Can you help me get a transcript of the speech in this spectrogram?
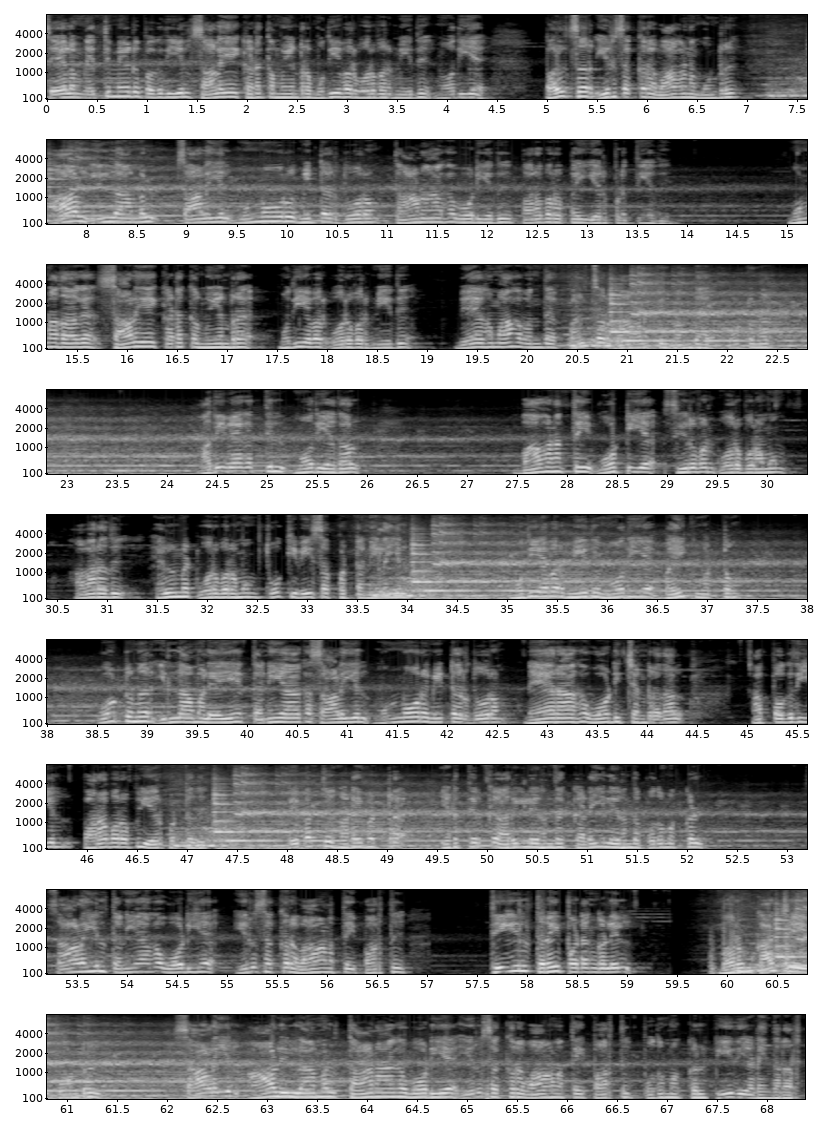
சேலம் நெத்திமேடு பகுதியில் சாலையை கடக்க முயன்ற முதியவர் ஒருவர் மீது மோதிய பல்சர் இருசக்கர வாகனம் ஒன்று ஆள் இல்லாமல் சாலையில் முன்னூறு மீட்டர் தூரம் தானாக ஓடியது பரபரப்பை ஏற்படுத்தியது. முன்னதாக சாலையை கடக்க முயன்ற முதியவர் ஒருவர் மீது வேகமாக வந்த பல்சர் வாகனத்தில் வந்த ஓட்டுநர் அதிவேகத்தில் மோதியதால் வாகனத்தை ஓட்டிய சிறுவன் ஒருபுறமும் அவரது ஹெல்மெட் ஒருபுறமும் தூக்கி வீசப்பட்ட நிலையில் முதியவர் மீது மோதிய பைக் மட்டும் ஓட்டுநர் இல்லாமலேயே தனியாக சாலையில் முன்னூறு மீட்டர் தூரம் நேராக ஓடிச் சென்றதால் அப்பகுதியில் பரபரப்பு ஏற்பட்டது. விபத்து நடைபெற்ற இடத்திற்கு அருகில் இருந்த கடையில் இருந்த பொதுமக்கள் சாலையில் தனியாக ஓடிய இருசக்கர வாகனத்தை பார்த்து தீயில் திரைப்படங்களில் வரும் காட்சியை போன்று சாலையில் ஆள் இல்லாமல் தானாக ஓடிய இருசக்கர வாகனத்தை பார்த்து பொதுமக்கள் பீதி அடைந்தனர்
